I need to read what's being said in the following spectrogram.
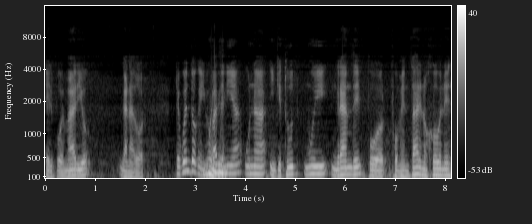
el poemario ganador. Te cuento que mi Muy papá bien. tenía una inquietud muy grande por fomentar en los jóvenes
